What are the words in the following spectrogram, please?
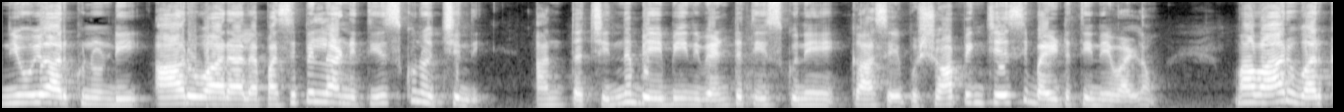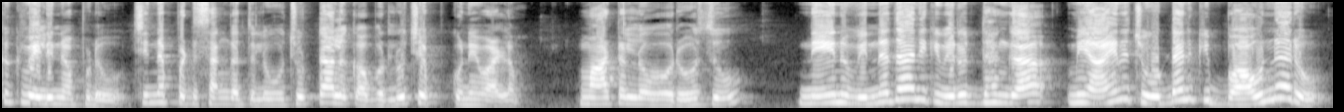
న్యూయార్క్ నుండి ఆరు వారాల పసిపిల్లాన్ని తీసుకుని వచ్చింది అంత చిన్న బేబీని వెంట తీసుకునే కాసేపు షాపింగ్ చేసి బయట తినేవాళ్ళం. మా వారు వర్క్కి వెళ్ళినప్పుడు చిన్నప్పటి సంగతులు చుట్టాలు కబుర్లు చెప్పుకునేవాళ్ళం. మాటల్లో ఓ రోజు నేను విన్నదానికి విరుద్ధంగా మీ ఆయన చూడ్డానికి బాగున్నారు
